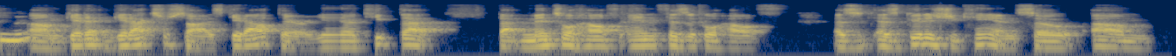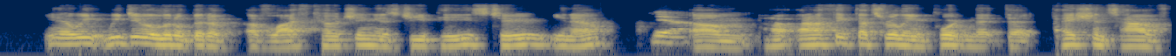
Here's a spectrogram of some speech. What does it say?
Mm-hmm. um, get get exercise get out there you know keep that that mental health and physical health as as good as you can. So um, you know we we do a little bit of, of life coaching as gps too you know? Yeah. Um, and i think that's really important that that patients have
